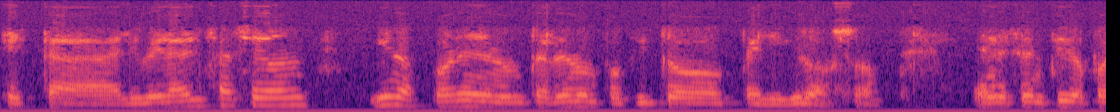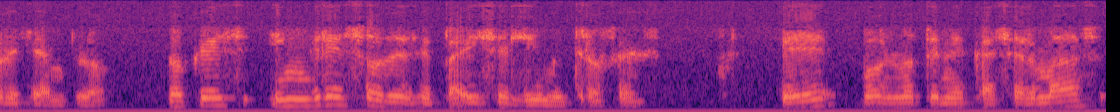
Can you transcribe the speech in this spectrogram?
esta liberalización y nos ponen en un terreno un poquito peligroso. En el sentido, por ejemplo, lo que es ingreso desde países limítrofes, que vos no tenés que hacer más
